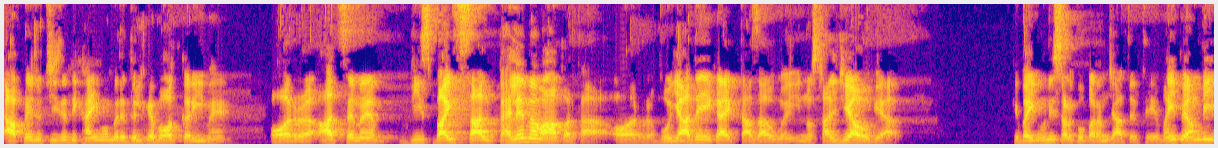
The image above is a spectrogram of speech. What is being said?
आपने जो चीज़ें दिखाई वो मेरे दिल के बहुत करीब हैं। और आज से मैं 20-22 साल पहले मैं वहाँ पर था और वो यादें एकाएक ताज़ा हो गई नोस्टालजिया हो गया कि भाई उन्हीं सड़कों पर हम जाते थे। वहीं पे हम भी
